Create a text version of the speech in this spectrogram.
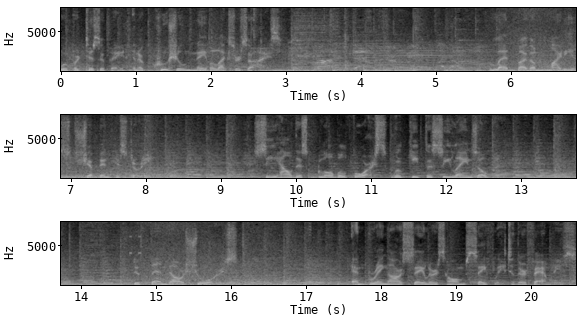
will participate in a crucial naval exercise led by the mightiest ship in history. See how this global force will keep the sea lanes open, defend our shores, and bring our sailors home safely to their families.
